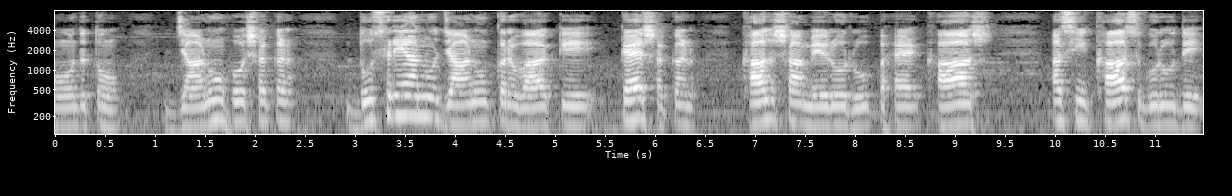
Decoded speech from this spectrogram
ਹੋਂਦ ਤੋਂ ਜਾਣੂ ਹੋ ਸਕਣ, ਦੂਸਰਿਆਂ ਨੂੰ ਜਾਣੂ ਕਰਵਾ ਕੇ ਕਹਿ ਸਕਣ, ਖਾਲਸਾ ਮੇਰੋ ਰੂਪ ਹੈ ਖਾਸ, ਅਸੀਂ ਖਾਸ ਗੁਰੂ ਦੇ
